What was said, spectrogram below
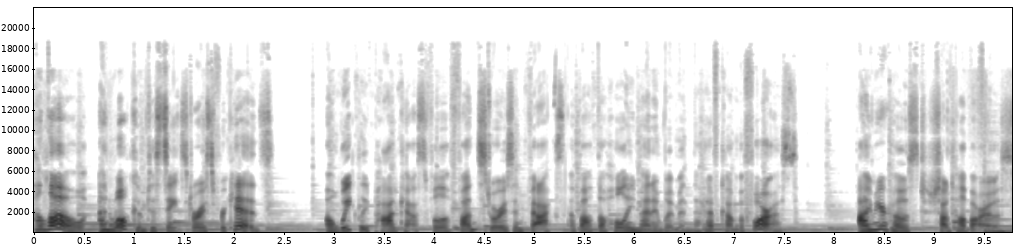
Hello, and welcome to Saint Stories for Kids, a weekly podcast full of fun stories and facts about the holy men and women that have come before us. I'm your host, Chantal Barros.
